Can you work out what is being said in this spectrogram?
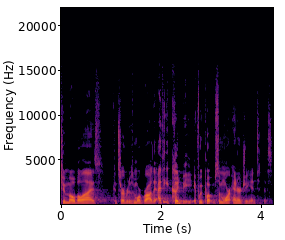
to mobilize conservatives more broadly? I think it could be if we put some more energy into this.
